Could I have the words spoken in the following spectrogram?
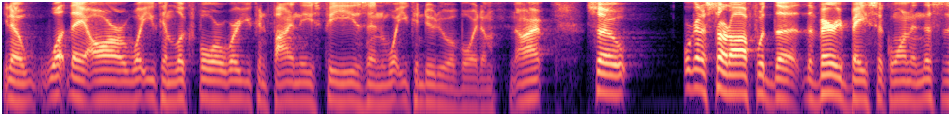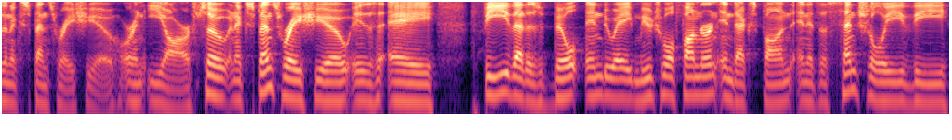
you know, what they are, what you can look for, where you can find these fees, and what you can do to avoid them. All right. So we're going to start off with the the very basic one and this is an expense ratio or an ER. So an expense ratio is a fee that is built into a mutual fund or an index fund and it's essentially the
